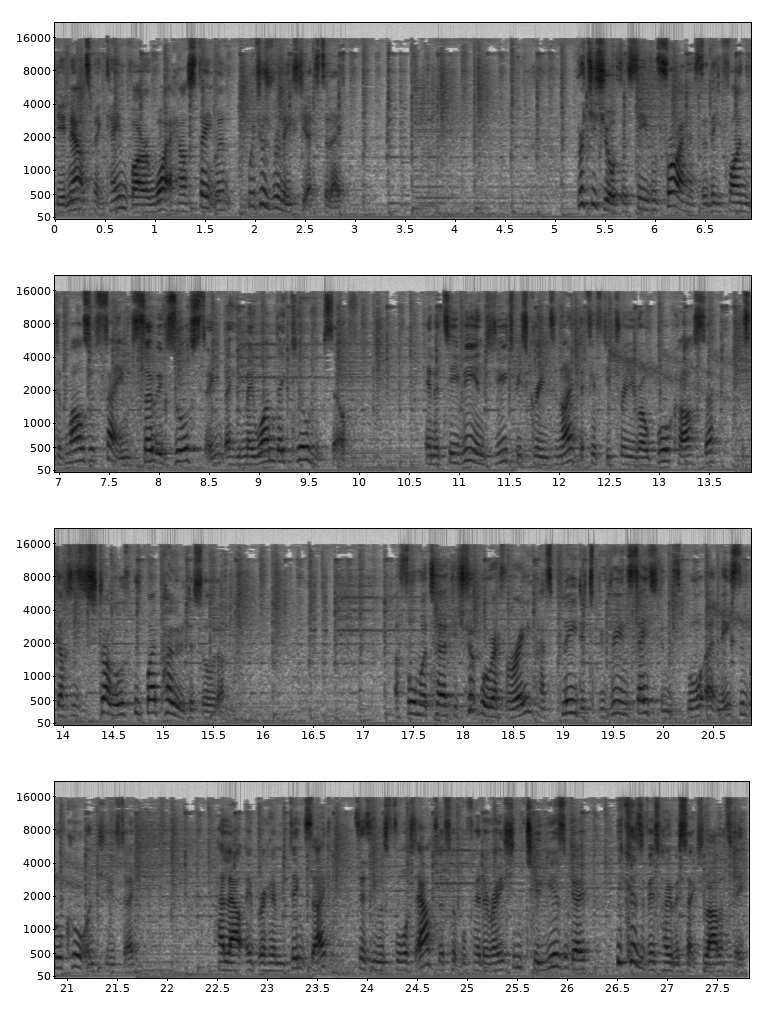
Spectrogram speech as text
The announcement came via a White House statement which was released yesterday. British author Stephen Fry has said he finds the demands of fame so exhausting that he may one day kill himself. In a TV interview to be screened tonight, the 53-year-old broadcaster discusses his struggles with bipolar disorder. A former Turkish football referee has pleaded to be reinstated in the sport at an Istanbul court on Tuesday. Halil Ibrahim Dincdag says he was forced out of the Football Federation two years ago because of his homosexuality.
